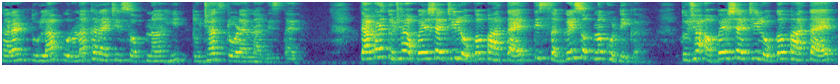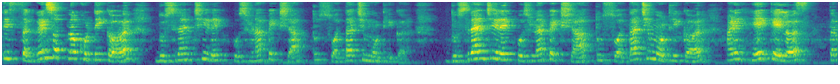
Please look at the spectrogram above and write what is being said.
कारण तुला पूर्ण करायची स्वप्न ही तुझ्याच डोळ्यांना दिसतायत. त्यामुळे तुझ्या अपयशाची लोक पाहतायत ती सगळी स्वप्न खोटी कर. तुझ्या अपयशाची लोक पाहतायत ती सगळी स्वप्न खोटी कर. दुसऱ्यांची रेख पुसण्यापेक्षा तू स्वतःची मोठी कर. दुसऱ्यांची रेख पुसण्यापेक्षा तू स्वतःची मोठी कर. आणि हे केलंस तर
